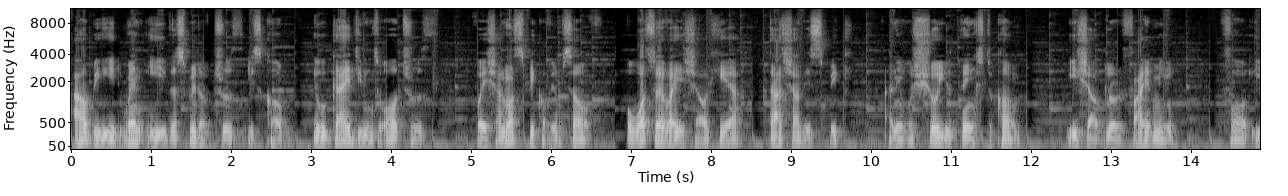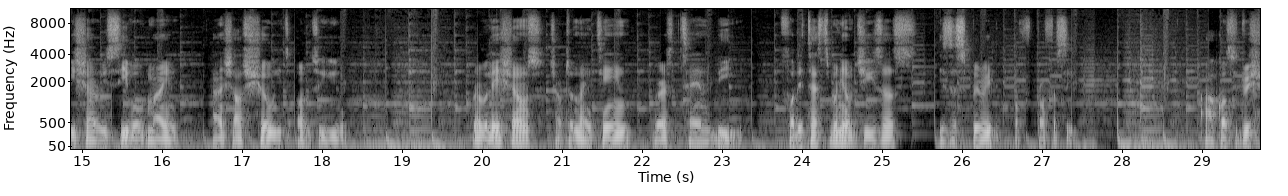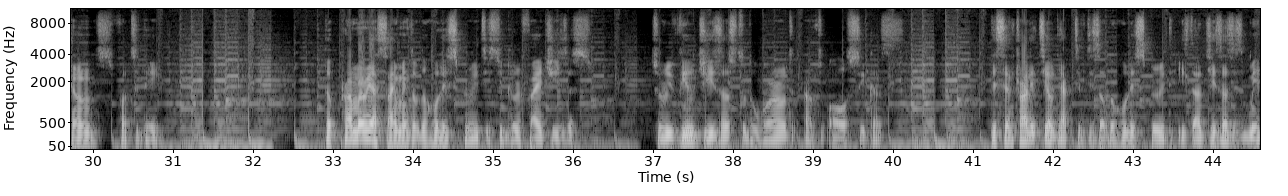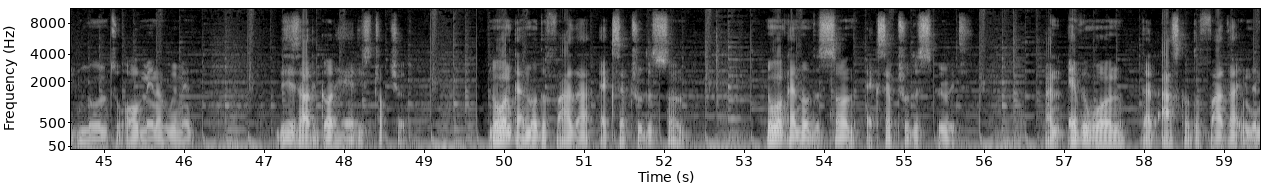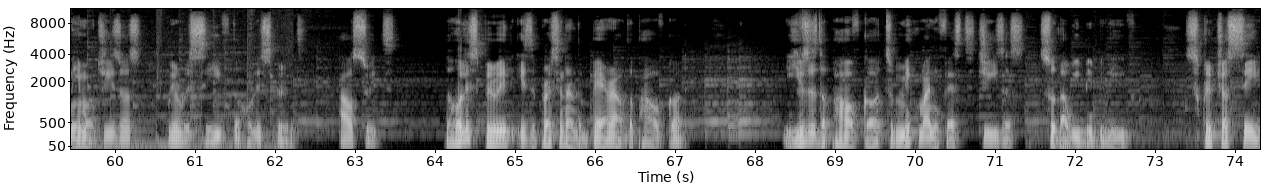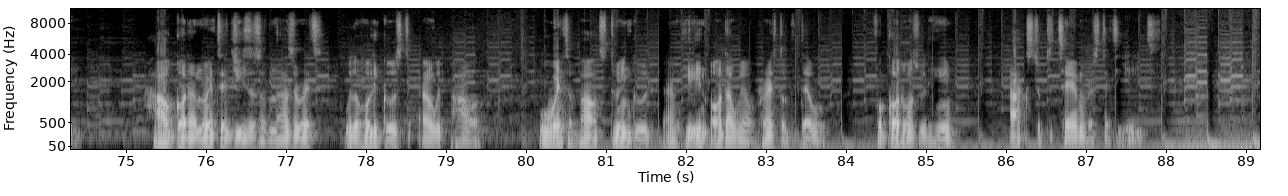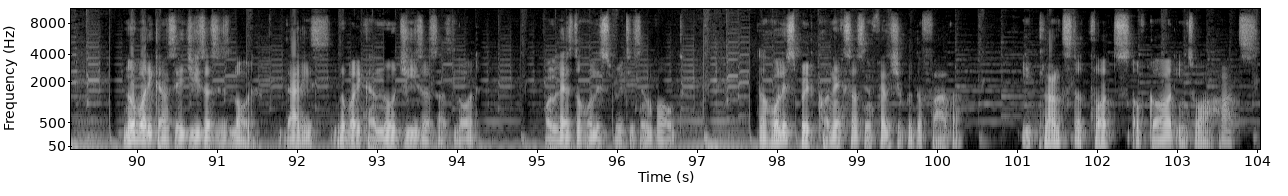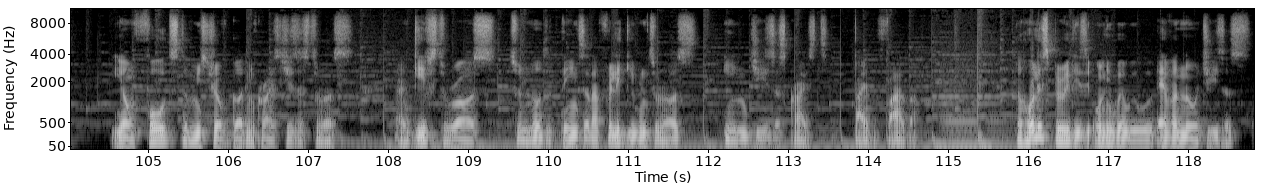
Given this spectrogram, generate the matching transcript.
Howbeit, when he, the Spirit of truth, is come, he will guide you into all truth for he shall not speak of himself, but whatsoever he shall hear, that shall he speak, and he will show you things to come. He shall glorify me, for he shall receive of mine, and shall show it unto you. Revelations chapter 19, verse 10b. For the testimony of Jesus is the spirit of prophecy. Our considerations for today. The primary assignment of the Holy Spirit is to glorify Jesus, to reveal Jesus to the world and to all seekers. The centrality of the activities of the Holy Spirit is that Jesus is made known to all men and women. This is how the Godhead is structured. No one can know the Father except through the Son. No one can know the Son except through the Spirit. And everyone that asks of the Father in the name of Jesus will receive the Holy Spirit. How sweet. The Holy Spirit is the person and the bearer of the power of God. He uses the power of God to make manifest Jesus so that we may believe. Scriptures say how God anointed Jesus of Nazareth with the Holy Ghost and with power, who went about doing good and healing all that were oppressed of the devil, for God was with him. Acts chapter 10, verse 38. Nobody can say Jesus is Lord that is, nobody can know Jesus as Lord unless the Holy Spirit is involved. The Holy Spirit connects us in fellowship with the Father. He plants the thoughts of God into our hearts. He unfolds the mystery of God in Christ Jesus to us and gives to us to know the things that are freely given to us in Jesus Christ by the Father. The Holy Spirit is the only way we will ever know Jesus.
